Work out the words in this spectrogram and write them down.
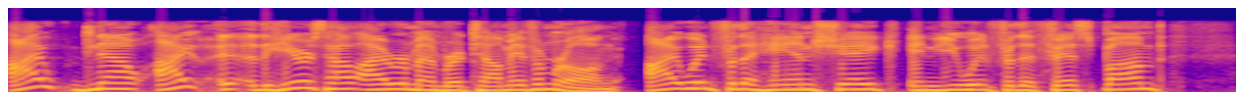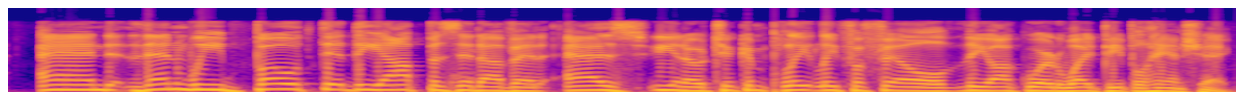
I now I uh, here's how I remember it. Tell me if I'm wrong. I went for the handshake and you went for the fist bump and then we both did the opposite of it as, you know, to completely fulfill the awkward white people handshake.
